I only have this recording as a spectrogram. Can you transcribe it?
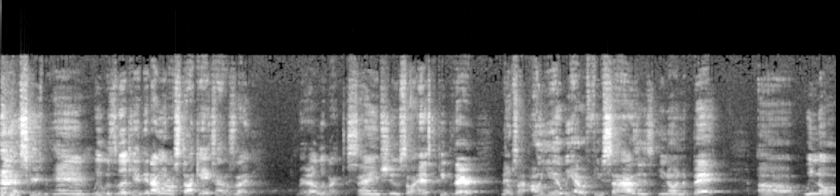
Excuse me. And we was looking, then I went on StockX. I was like, bro, that look like the same shoe. So I asked the people there, and they was like, oh yeah, we have a few sizes, you know, in the back. Uh, we know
